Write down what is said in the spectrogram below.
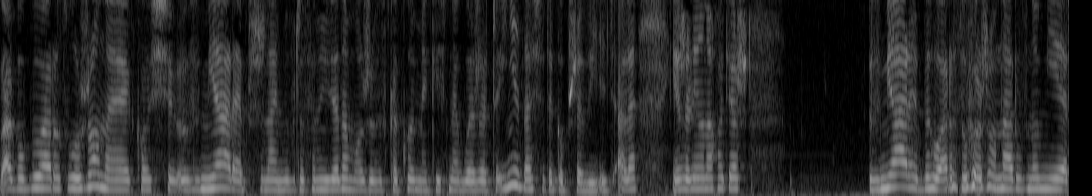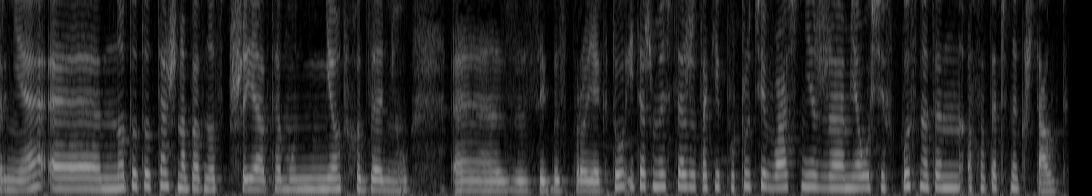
albo była rozłożona jakoś w miarę przynajmniej, czasami wiadomo, że wyskakują jakieś nagłe rzeczy i nie da się tego przewidzieć, ale jeżeli ona chociaż w miarę była rozłożona równomiernie, e, no to to też na pewno sprzyja temu nieodchodzeniu e, z, z, jakby z projektu. I też myślę, że takie poczucie właśnie, że miało się wpływ na ten ostateczny kształt,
